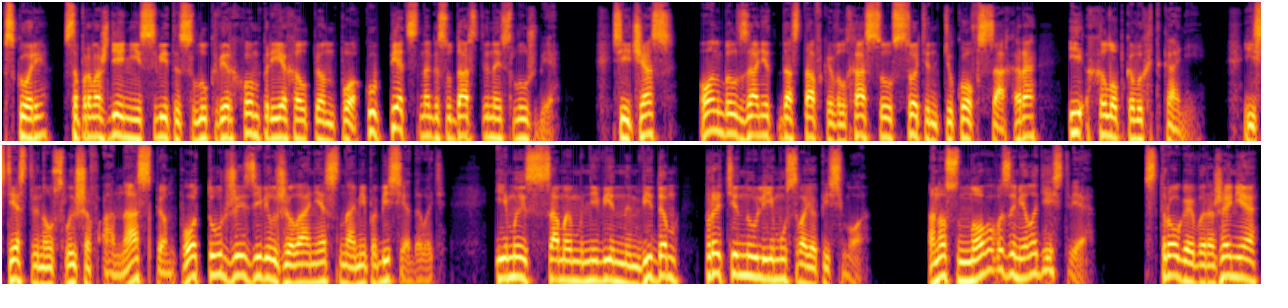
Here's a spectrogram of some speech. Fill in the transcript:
Вскоре в сопровождении свиты слуг верхом приехал Пенпо, купец на государственной службе. Сейчас он был занят доставкой в Лхасу сотен тюков сахара и хлопковых тканей. Естественно, услышав о нас, Пенпо тут же изъявил желание с нами побеседовать. И мы с самым невинным видом протянули ему свое письмо. Оно снова возымело действие. Строгое выражение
